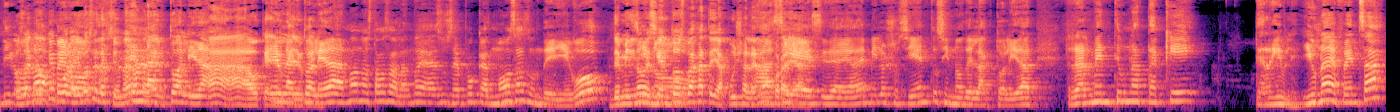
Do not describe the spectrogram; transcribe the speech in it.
Digo, o sea, no, creo que pero por ahí lo seleccionaron. en la actualidad. Ah, ah, ok. En la actualidad, no, no estamos hablando ya de sus épocas mozas donde llegó. De 1900, sino- bájate y apúchale, ¿no? Por Así allá. es, y de allá de 1800, sino de la actualidad. Realmente un ataque terrible. Y una defensa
